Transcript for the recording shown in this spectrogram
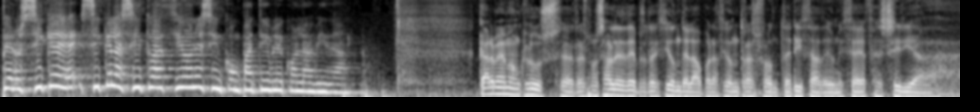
pero sí que, sí que la situación es incompatible con la vida. Carmen Monclús, eh, responsable de protección de la operación transfronteriza de UNICEF Siria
